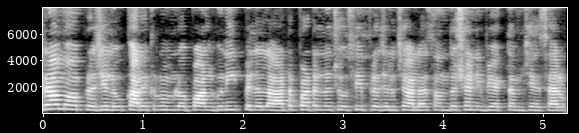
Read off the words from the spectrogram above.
గ్రామ ప్రజలు కార్యక్రమంలో పాల్గొని పిల్లల ఆటపాటలను చూసి ప్రజలు చాలా సంతోషాన్ని వ్యక్తం చేశారు.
